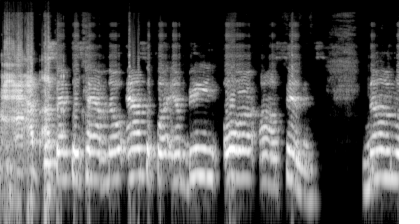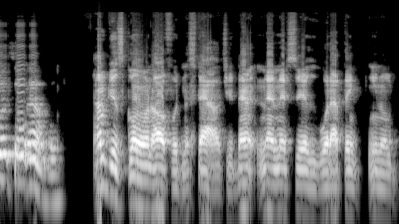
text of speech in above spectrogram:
I, I, the Celtics have no answer for Embiid or uh, Simmons, none whatsoever. I'm just going off of nostalgia, not not necessarily what I think. You know,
